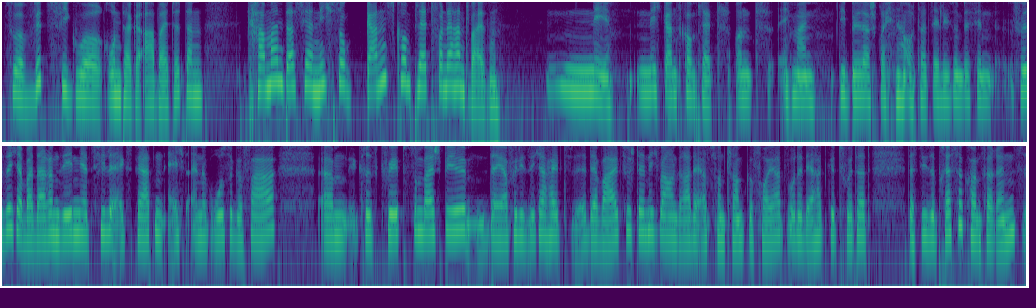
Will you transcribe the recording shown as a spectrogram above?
zur Witzfigur runtergearbeitet, dann kann man das ja nicht so ganz komplett von der Hand weisen. Nee, nicht ganz komplett. Und ich meine, die Bilder sprechen ja auch tatsächlich so ein bisschen für sich, aber darin sehen jetzt viele Experten echt eine große Gefahr. Ähm, Chris Krebs zum Beispiel, der ja für die Sicherheit der Wahl zuständig war und gerade erst von Trump gefeuert wurde, der hat getwittert, dass diese Pressekonferenz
